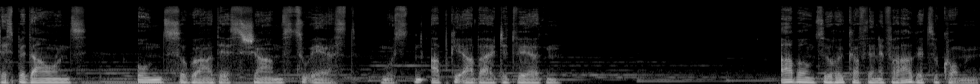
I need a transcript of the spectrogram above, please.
des Bedauerns, und sogar des Schams zuerst mussten abgearbeitet werden. Aber um zurück auf deine Frage zu kommen,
